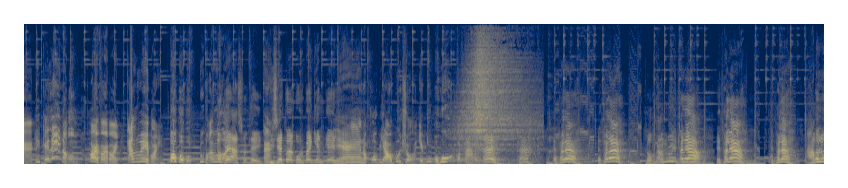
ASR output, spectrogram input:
কেলেই নহম। হয় হয় হয়। কালুৱেই হয়। বৌ বৌ বৌ তোৰ ভাল নহয়। আছো দে। পিছে তই ক'ৰ পৰাই কেনকে নকবি আৰু। এইবোৰ বহুত কথা? এফালে এফালে। তোক নামৰো এফালে এফালে এফালে আহ। আহ বোলো।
